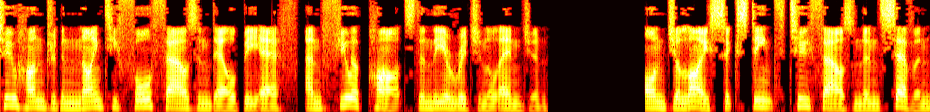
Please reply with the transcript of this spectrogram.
294,000 lbf and fewer parts than the original engine. On July 16, 2007,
